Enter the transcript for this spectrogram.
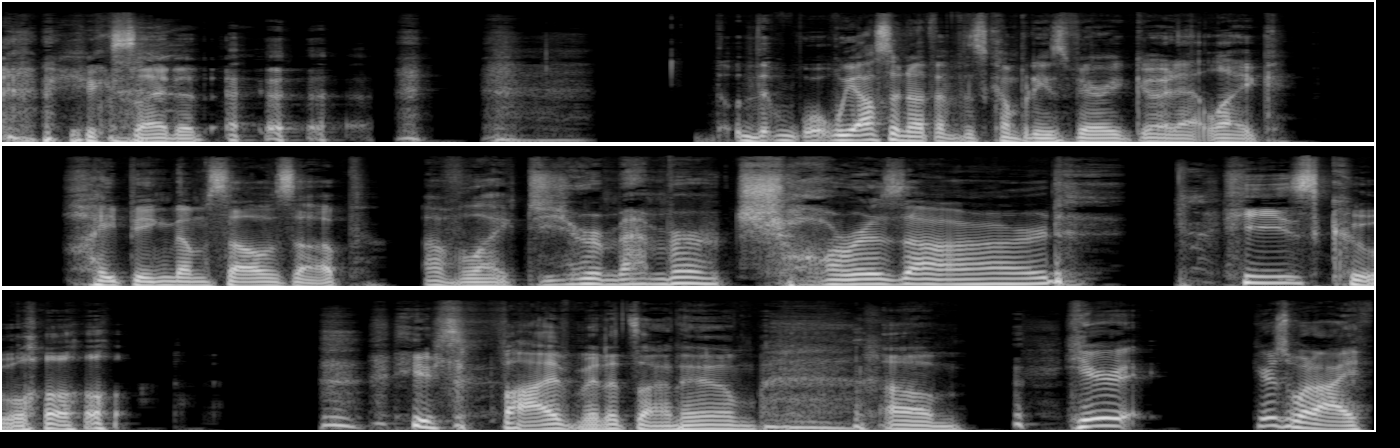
Are you excited? The- we also know that this company is very good at like hyping themselves up. Of like, do you remember Charizard? He's cool. Here's five minutes on him. Um, here, here's what I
